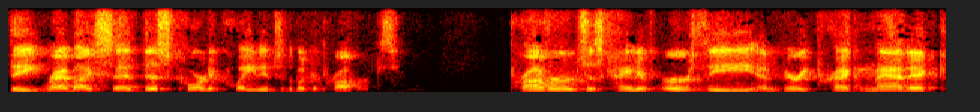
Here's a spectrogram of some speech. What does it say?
the rabbi said this court equated to the book of Proverbs. Proverbs is kind of earthy and very pragmatic.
